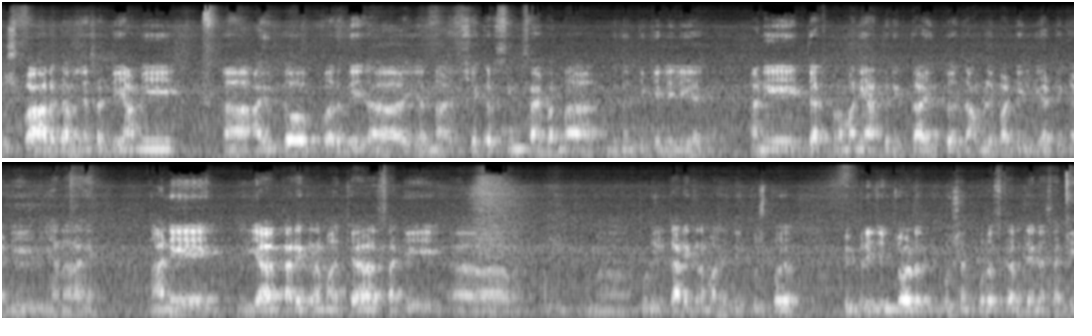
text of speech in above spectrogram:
पुष्पहार घालण्यासाठी आम्ही अ, आयुक्त परदे अ, यांना शेखर सिंग साहेबांना विनंती केलेली आहे. आणि त्याचप्रमाणे अतिरिक्त आयुक्त जांभळे पाटील या ठिकाणी येणार आहे आणि या कार्यक्रमाच्यासाठी अ, म, पुढील कार्यक्रमासाठी पुष्प पिंपरी चिंचवड भूषण पुरस्कार देण्यासाठी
